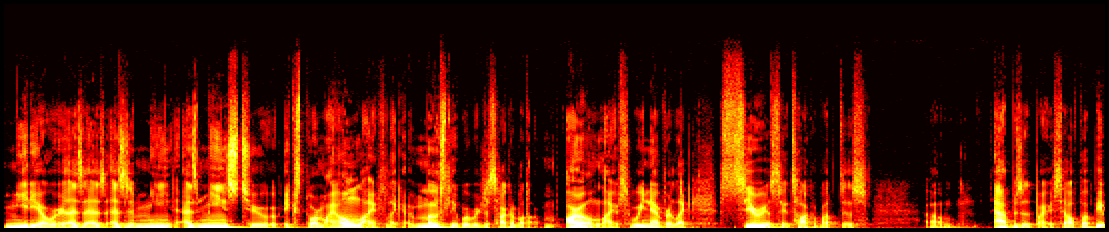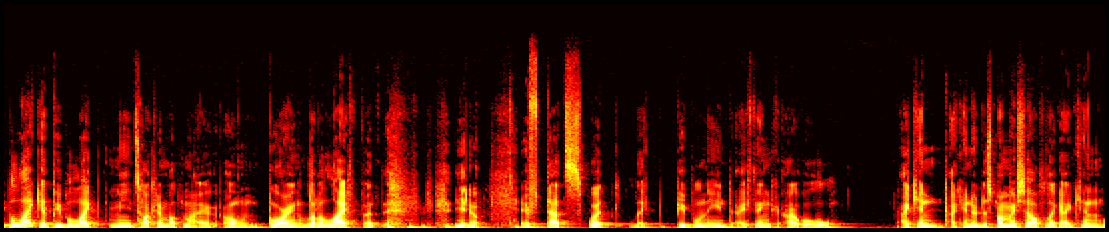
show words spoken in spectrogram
media or as, as, as a mean as means to explore my own life. Like uh, mostly we're just talking about our own lives. We never like seriously talk about this um, episode by itself. But people like it. People like me talking about my own boring little life. But you know, if that's what like people need, I think I will. I can I can do this by myself. Like I can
